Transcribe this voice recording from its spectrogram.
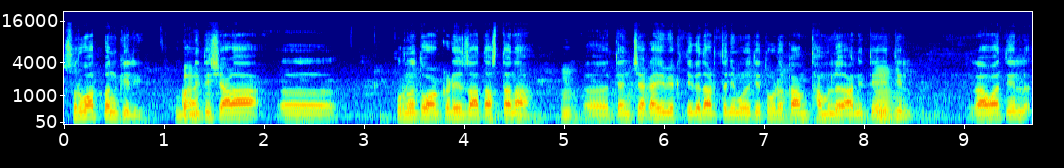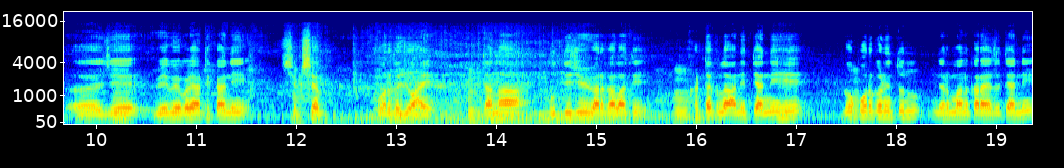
सुरुवात पण केली. आणि ती शाळा अ, पूर्णत्वाकडे जात असताना. अ, त्यांच्या काही व्यक्तिगत अडचणीमुळे ते थोडं काम थांबलं आणि ते येथील गावातील अ, जे वेगवेगळ्या ठिकाणी शिक्षक वर्ग जो आहे त्यांना बुद्धिजीवी वर्गाला ते खटकलं आणि त्यांनी हे लोकवर्गणीतून निर्माण करायचं त्यांनी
